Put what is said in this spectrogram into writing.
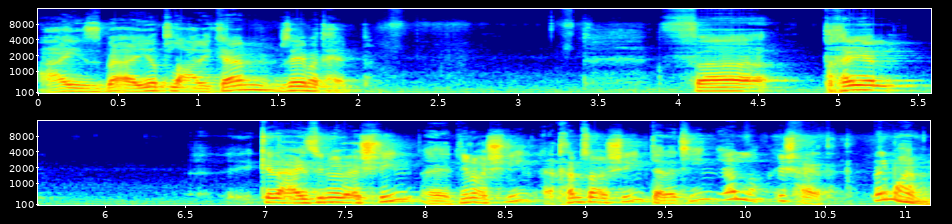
عايز بقى يطلع لكام؟ زي ما تحب. فتخيل كده عايزين يبقى 20 آه، 22 آه، 25 30 يلا عيش حياتك. المهم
